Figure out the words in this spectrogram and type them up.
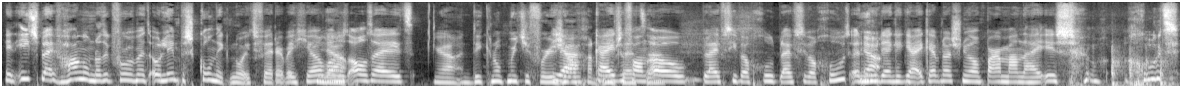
in iets blijf hangen. Omdat ik bijvoorbeeld met Olympus kon ik nooit verder, weet je wel. Ja. Want het altijd Ja, die knop moet je voor jezelf ja, gaan kijken omzetten. van, oh, blijft hij wel goed, blijft hij wel goed. En Ja. nu denk ik, ja, ik heb nou nu al een paar maanden, hij is goed.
